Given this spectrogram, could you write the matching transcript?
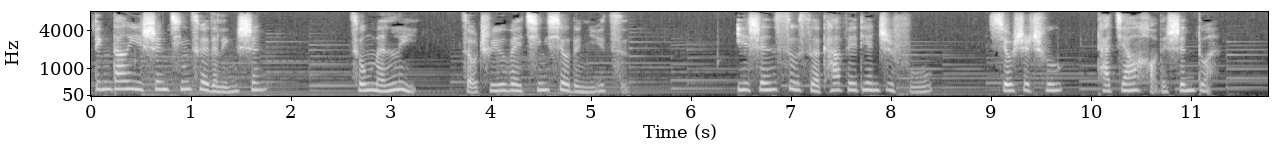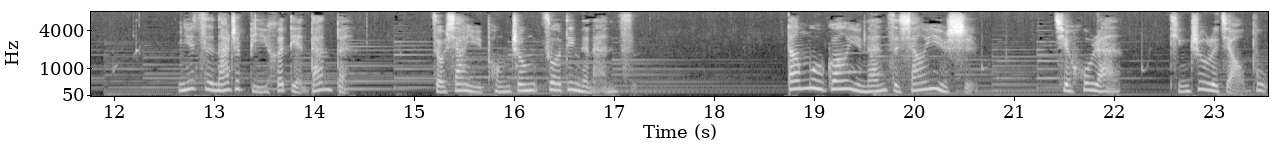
叮当一声清脆的铃声，从门里走出一位清秀的女子，一身素色咖啡店制服，修饰出她姣好的身段。女子拿着笔和点单本，走向雨棚中坐定的男子。当目光与男子相遇时，却忽然停住了脚步。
